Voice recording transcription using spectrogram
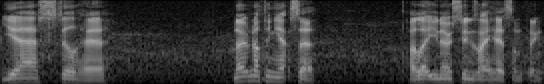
Yeah, still here. No, nothing yet, sir. I'll let you know as soon as I hear something.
